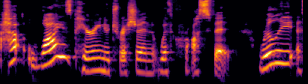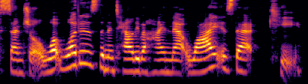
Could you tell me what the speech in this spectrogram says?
how, why is pairing nutrition with CrossFit really essential? What what is the mentality behind that? Why is that key?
